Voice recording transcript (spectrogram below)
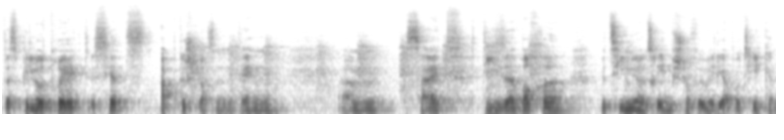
Das Pilotprojekt ist jetzt abgeschlossen, denn seit dieser Woche beziehen wir unsere Impfstoffe über die Apotheke.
